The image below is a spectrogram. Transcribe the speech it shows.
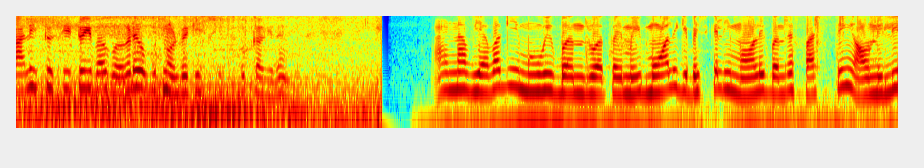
ಖಾಲಿ ಇತ್ತು ಸೀಟು ಇವಾಗ ಹೊರಗಡೆ ಹೋಗ್ಬಿಟ್ಟು ನೋಡ್ಬೇಕು ಈ ಸೀಟ್ಸ್ ಬುಕ್ ಆಗಿದೆ ಆ್ಯಂಡ್ ನಾವು ಯಾವಾಗ ಈ ಮೂವಿಗೆ ಬಂದರು ಅಥವಾ ಈ ಮಾಲಿಗೆ ಬೇಸಿಕಲಿ ಈ ಮಾಲಿಗೆ ಬಂದರೆ ಫಸ್ಟ್ ಥಿಂಗ್ ಅವ್ನು ಇಲ್ಲಿ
